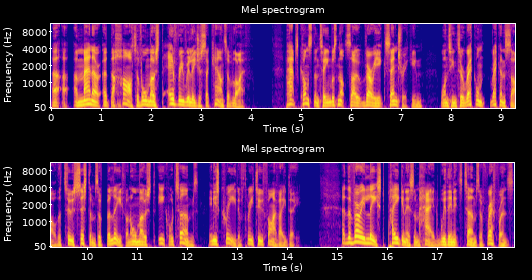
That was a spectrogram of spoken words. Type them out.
a, a manner at the heart of almost every religious account of life. Perhaps Constantine was not so very eccentric in wanting to recon- reconcile the two systems of belief on almost equal terms in his creed of 325 AD. At the very least, paganism had, within its terms of reference,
